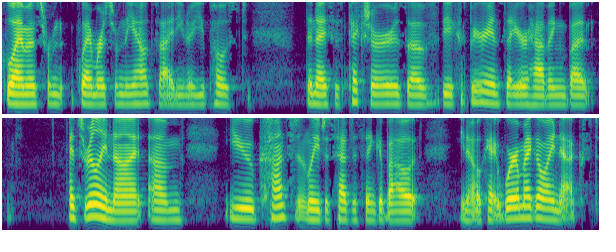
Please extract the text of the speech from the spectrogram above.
glamorous from glamorous from the outside. You know, you post the nicest pictures of the experience that you're having, but it's really not. Um, you constantly just have to think about, you know, okay, where am I going next?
